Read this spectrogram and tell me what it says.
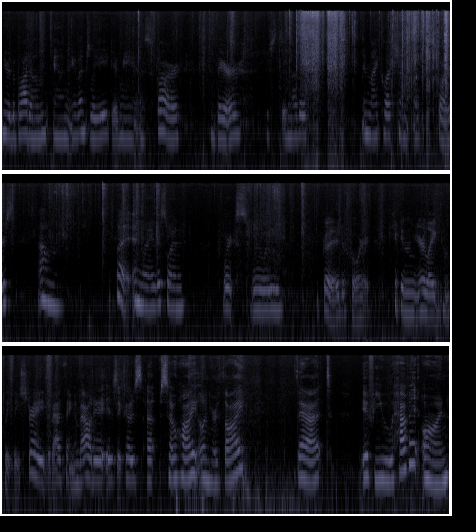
near the bottom and eventually gave me a scar there. Just another in my collection of scars. Um, but anyway, this one works really good for keeping your leg completely straight. The bad thing about it is it goes up so high on your thigh that if you have it on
